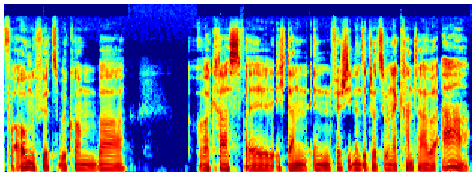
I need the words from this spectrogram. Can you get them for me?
vor Augen geführt zu bekommen, war, war krass, weil ich dann in verschiedenen Situationen erkannt habe, ah,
